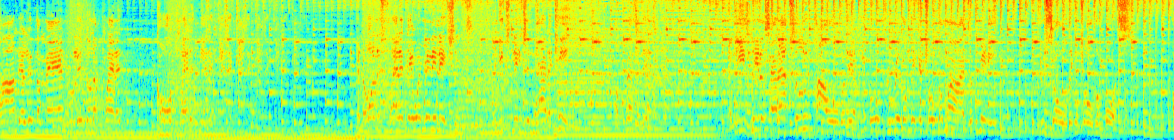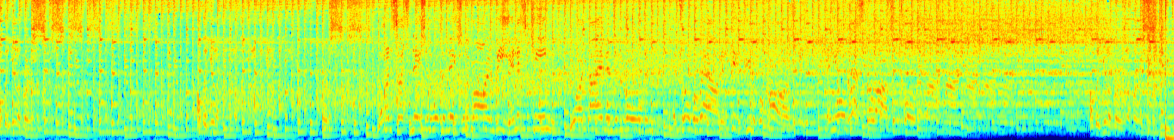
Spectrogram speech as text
time there lived a man who lived on a planet called Planet Music. And on this planet there were many nations, and each nation had a king, a president. And these leaders had absolute power over their people. Through rhythm they controlled the minds of many. Through soul they controlled the force of the universe. Of the universe. One such nation was the nation of R&B, and its king wore diamonds and gold and, and drove around in big, beautiful cars, and he, and he owned restaurants and clothing lines of the universe.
